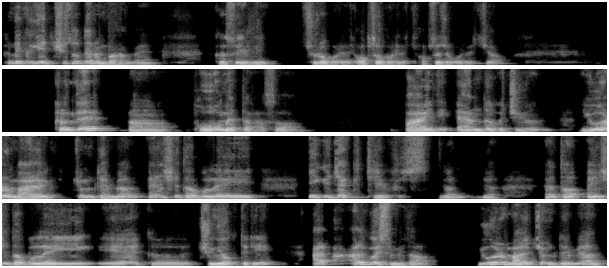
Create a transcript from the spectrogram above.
근데 그게 취소되는 바람에 그 수입이 줄어버려, 없어버려, 없어져 버렸죠. 그런데 어, 보험에 따라서 by the end of June 6월 말쯤 되면 NCAA executives 이건 NCAA의 그 중역들이 알, 알고 있습니다. 6월 말쯤 되면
